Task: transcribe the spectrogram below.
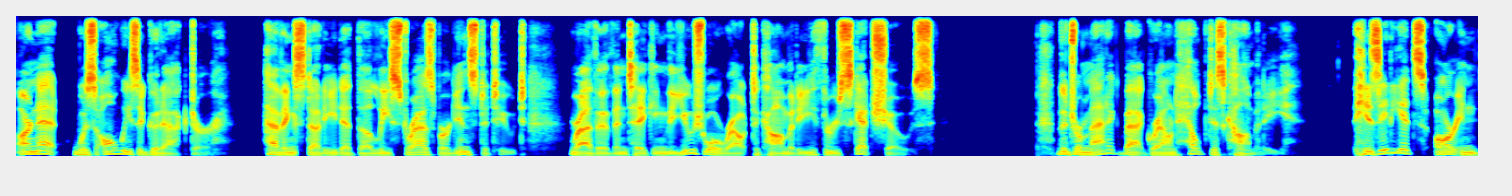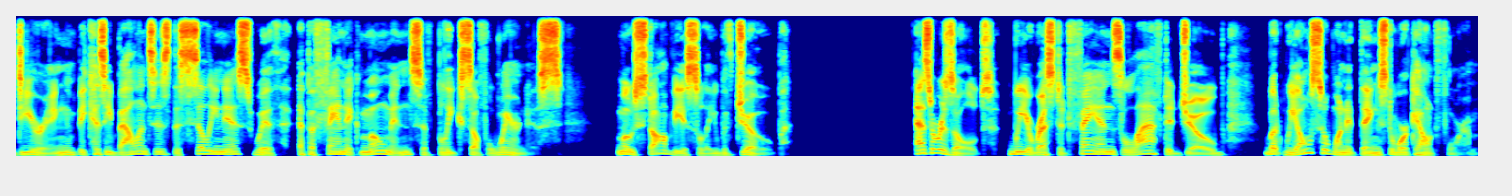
Arnett was always a good actor, having studied at the Lee Strasberg Institute, rather than taking the usual route to comedy through sketch shows. The dramatic background helped his comedy. His idiots are endearing because he balances the silliness with epiphanic moments of bleak self awareness, most obviously with Gob. As a result, we arrested fans laughed at Gob, but we also wanted things to work out for him.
